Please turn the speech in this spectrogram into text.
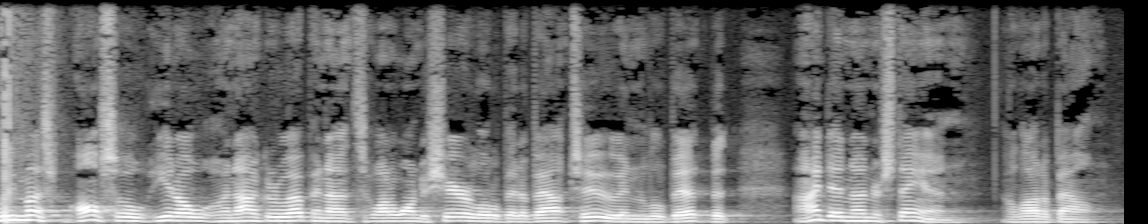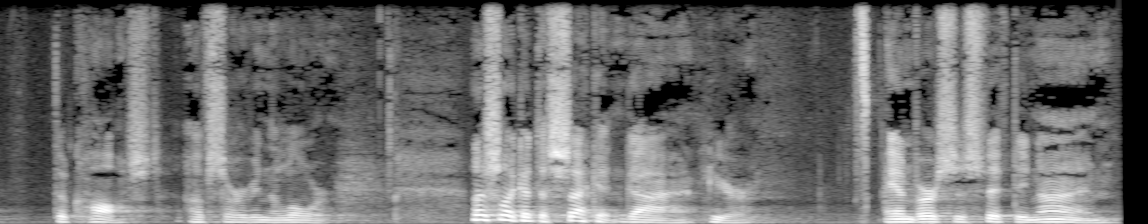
we must also, you know, when I grew up, and that's what I wanted to share a little bit about too in a little bit, but I didn't understand a lot about the cost of serving the Lord. Let's look at the second guy here in verses 59,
